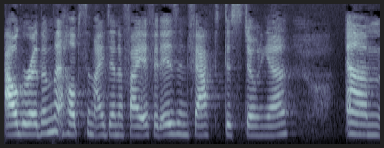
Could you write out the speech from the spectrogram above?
algorithm that helps them identify if it is in fact dystonia um,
